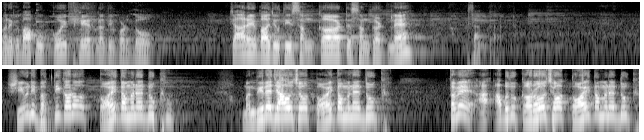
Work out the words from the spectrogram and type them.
મને કે બાપુ, કોઈ ફેર નથી પડતો. ચારે બાજુથી સંકટ સંકટ ને સંકટ. શિવની ભક્તિ કરો, તોય તમને દુઃખ. મંદિરે જાઓ છો, તોય તમને દુઃખ. તમે આ બધું કરો છો, તોય તમને દુઃખ.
